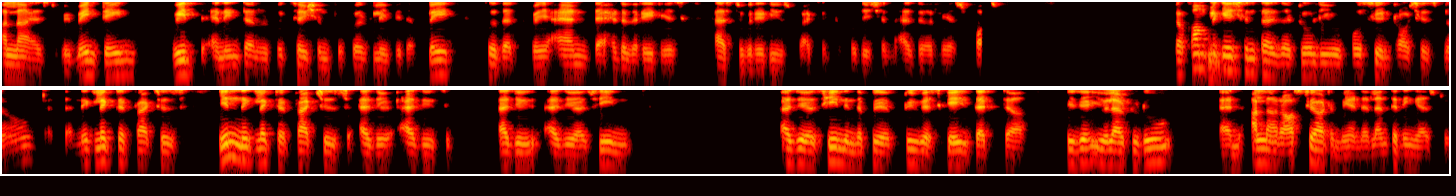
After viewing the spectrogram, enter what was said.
ulna has to be maintained with an internal fixation, preferably with a plate, so that the, and the head of the radius has to be reduced back into position as early as possible. The hmm. complications, as I told you, posterior interosseous nerve, the neglected fractures. In neglected fractures, as you as you as you as you have seen as you have seen in the pre- previous case, that uh, you'll have to do an ulnar osteotomy and a lengthening as to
